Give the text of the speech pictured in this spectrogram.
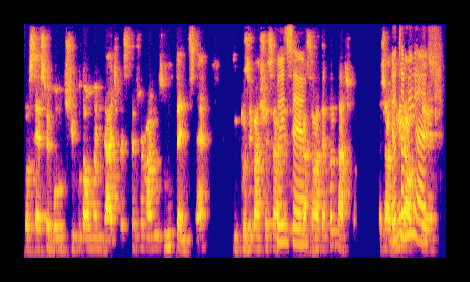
processo evolutivo da humanidade para se transformar nos mutantes, né? Inclusive, acho essa, essa é. explicação até fantástica. Eu bem legal, também acho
